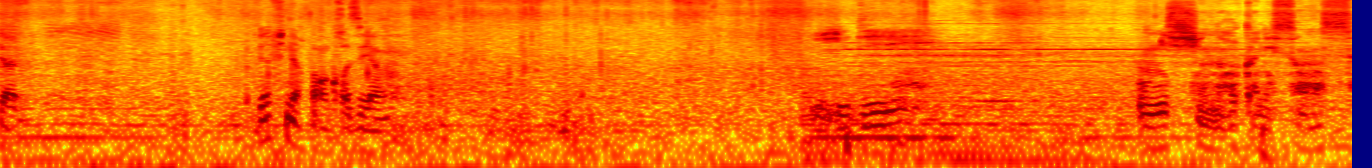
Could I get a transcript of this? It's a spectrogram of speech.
On va bien finir par en croiser un. J'ai dit. En mission de reconnaissance.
